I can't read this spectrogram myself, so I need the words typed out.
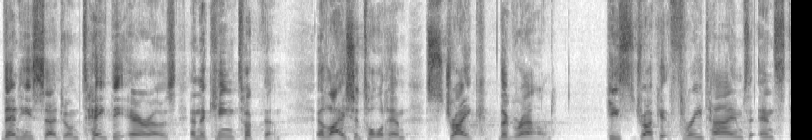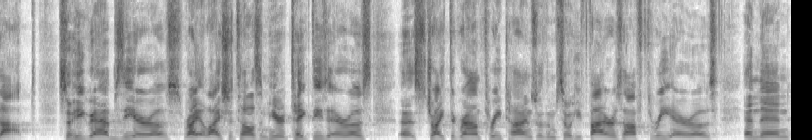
Then he said to him, Take the arrows, and the king took them. Elisha told him, Strike the ground. He struck it three times and stopped. So he grabs the arrows, right? Elisha tells him, Here, take these arrows, uh, strike the ground three times with them. So he fires off three arrows, and then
